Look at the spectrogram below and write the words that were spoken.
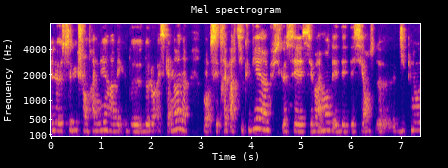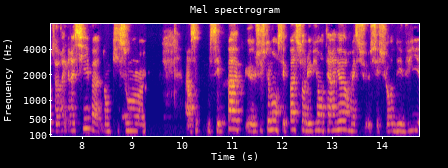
le, celui que je suis en train de lire avec de, Dolores Cannon, bon, c'est très particulier hein, puisque c'est vraiment des, des, séances d'hypnose régressive, donc qui sont. Alors, c'est pas justement, c'est pas sur les vies antérieures, mais c'est sur des vies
